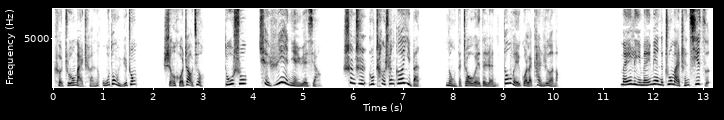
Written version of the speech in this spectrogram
可朱买臣无动于衷，生活照旧，读书却越念越想，甚至如唱山歌一般，弄得周围的人都围过来看热闹。没里没面的朱买臣妻子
